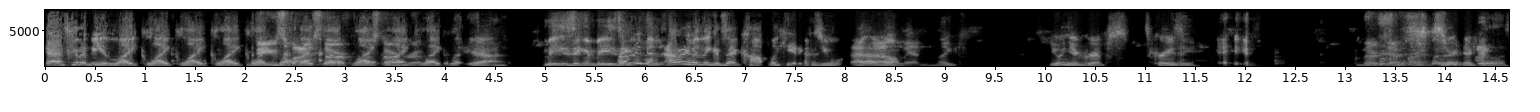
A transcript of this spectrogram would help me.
Yeah, it's gonna be like, like, like, like, like, use like, five-star, like, like, four-star like, grip? like, like, yeah. Amazing, I amazing. don't even, I don't even think it's that complicated because you, I don't know, man. Like, you and your grips, it's crazy. They're This is ridiculous.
